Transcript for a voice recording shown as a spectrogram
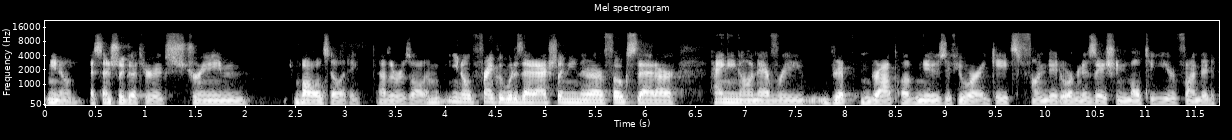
you know, essentially go through extreme volatility as a result. And, you know, frankly, what does that actually mean? There are folks that are hanging on every drip and drop of news. If you are a Gates funded organization, multi year funded,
